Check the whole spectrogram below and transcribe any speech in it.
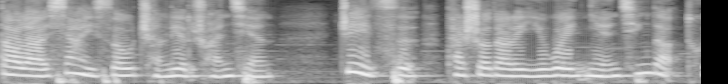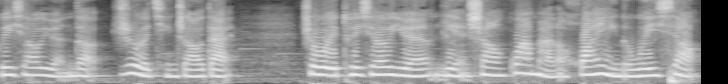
到了下一艘陈列的船前。这一次，他受到了一位年轻的推销员的热情招待。这位推销员脸上挂满了欢迎的微笑，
